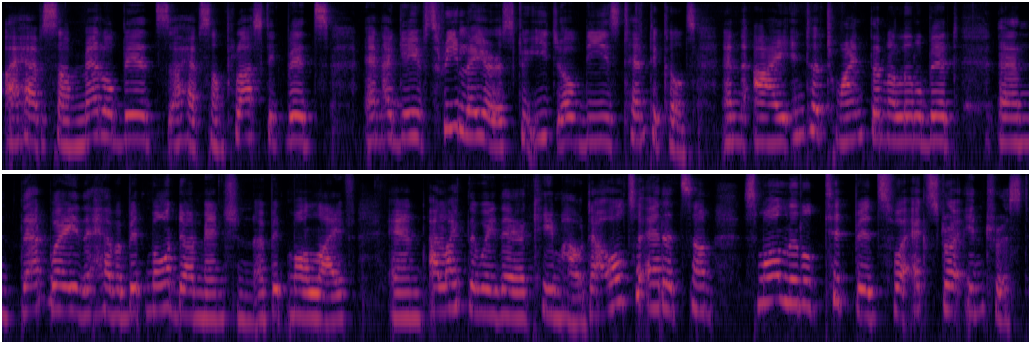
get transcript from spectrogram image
I have some metal bits, I have some plastic bits, and I gave three layers to each of these tentacles. And I intertwined them a little bit, and that way they have a bit more dimension, a bit more life and I like the way they came out. I also added some small little tidbits for extra interest.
